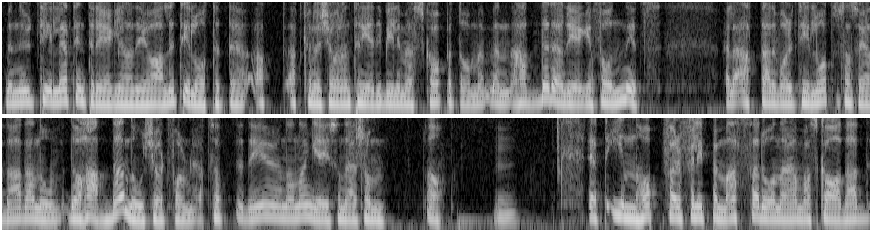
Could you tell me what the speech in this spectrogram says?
Men nu tillät inte reglerna det och aldrig tillåtit det att, att kunna köra en tredje bil i mästerskapet. Då. Men, men hade den regeln funnits eller att det hade varit tillåtet så att säga, då hade han nog, då hade han nog kört Formel 1. Så det är ju en annan grej sån där som ja, Mm. ett inhopp för Felipe Massa då när han var skadad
